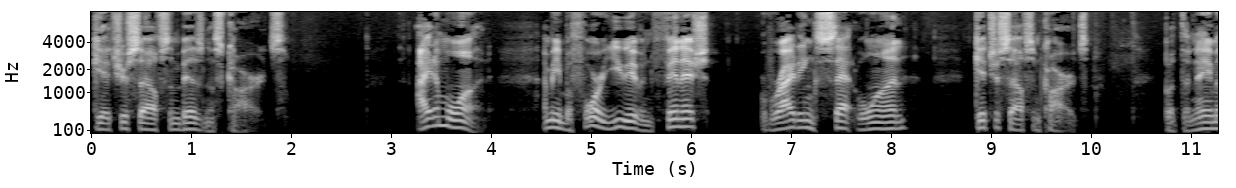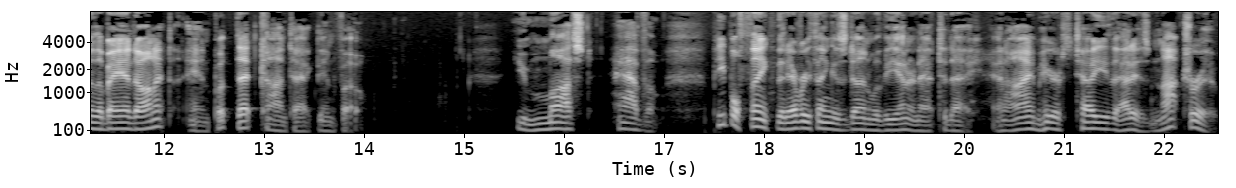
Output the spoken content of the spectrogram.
Get yourself some business cards. Item one. I mean, before you even finish writing set one, get yourself some cards. Put the name of the band on it and put that contact info. You must have them. People think that everything is done with the internet today, and I'm here to tell you that is not true.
